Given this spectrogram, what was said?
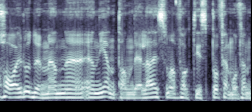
har jo de en, en jenteandel her som er faktisk på 55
